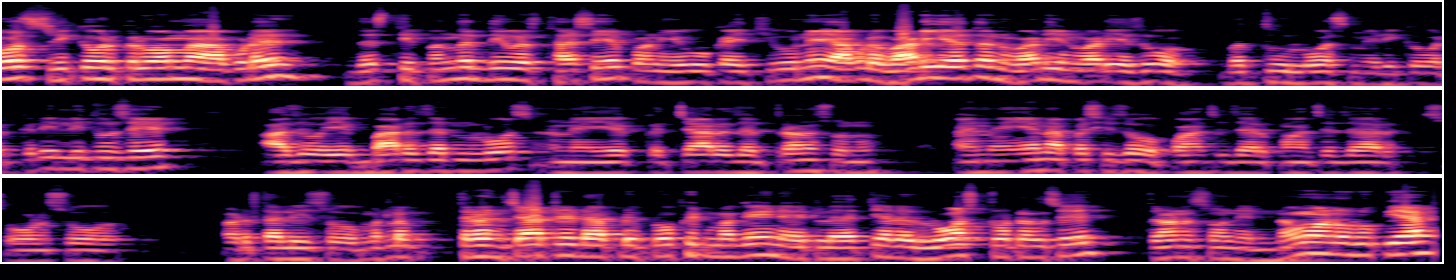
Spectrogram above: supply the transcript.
લોસ રિકવર કરવામાં આપણે દસથી પંદર દિવસ થશે, પણ એવું કઈ થયું નહીં. આપણે વાડીએ હતા ને વાડીએ ને વાડીએ જુઓ, બધું લોસ મેં રિકવર કરી લીધું છે. આ જો એક બાર હજારનું લોસ અને એક ચાર હજાર ત્રણસોનું. અને એના પછી જો પાંચ હજાર પાંચ હજાર, સોળસો, અડતાલીસો, મતલબ ત્રણ ચાર ટ્રેડ આપણે પ્રોફિટમાં ગઈ ને એટલે અત્યારે લોસ ટોટલ છે ત્રણસો ને નવ્વાણું રૂપિયા.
